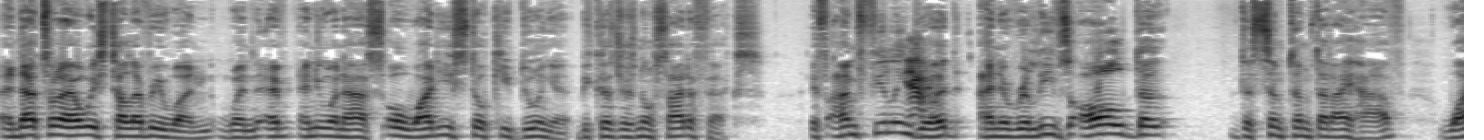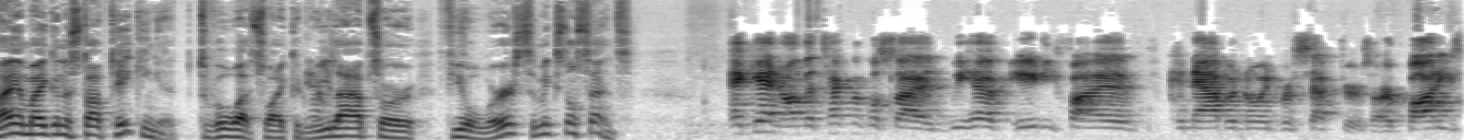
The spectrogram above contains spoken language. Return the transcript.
And that's what I always tell everyone when anyone asks, "Oh, why do you still keep doing it?" Because there's no side effects. If I'm feeling Yeah. good and it relieves all the the symptoms that I have, why am I going to stop taking it? To what? So I could Yeah. relapse or feel worse? It makes no sense. again, on the technical side, we have 85 cannabinoid receptors. Our bodies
